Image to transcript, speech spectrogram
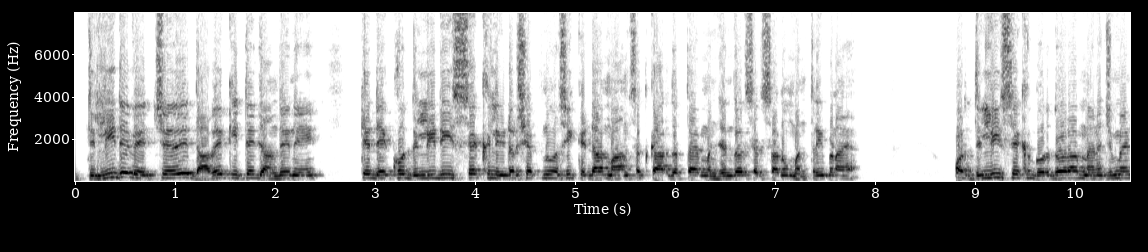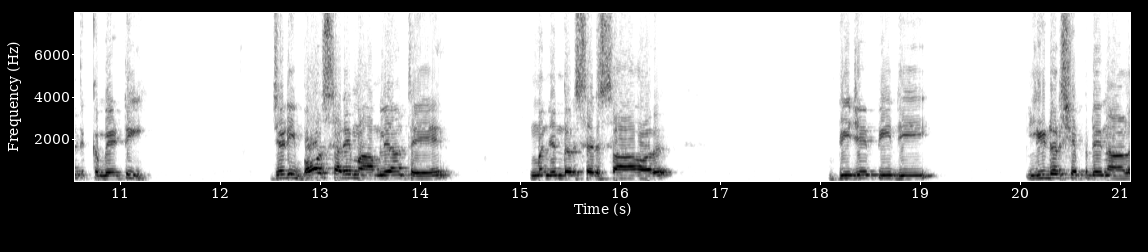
ਦਿੱਲੀ ਦੇ ਵਿੱਚ ਇਹ ਦਾਅਵੇ ਕੀਤੇ ਜਾਂਦੇ ਨੇ ਕਿ ਦੇਖੋ ਦਿੱਲੀ ਦੀ ਸਿੱਖ ਲੀਡਰਸ਼ਿਪ ਨੂੰ ਅਸੀਂ ਕਿੱਡਾ ਮਾਨ ਸਤਿਕਾਰ ਦਿੱਤਾ ਹੈ। ਮਨਜਿੰਦਰ ਸਿਰਸਾ ਨੂੰ ਮੰਤਰੀ ਬਣਾਇਆ। ਔਰ ਦਿੱਲੀ ਸਿੱਖ ਗੁਰਦੁਆਰਾ ਮੈਨੇਜਮੈਂਟ ਕਮੇਟੀ, ਜਿਹੜੀ ਬਹੁਤ ਸਾਰੇ ਮਾਮਲਿਆਂ ਤੇ ਮਨਜਿੰਦਰ ਸਿਰਸਾ ਔਰ ਬੀਜੇਪੀ ਦੀ ਲੀਡਰਸ਼ਿਪ ਦੇ ਨਾਲ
